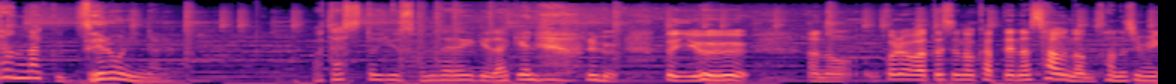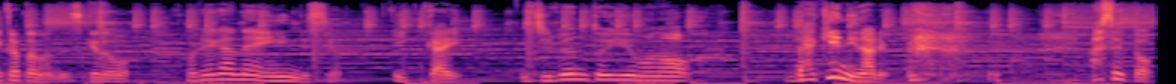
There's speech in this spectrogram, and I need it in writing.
旦なくゼロになる。私という存在だけになる。というあのこれは私の勝手なサウナの楽しみ方なんですけどこれがねいいんですよ。一回。自分というものだけになる。汗と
